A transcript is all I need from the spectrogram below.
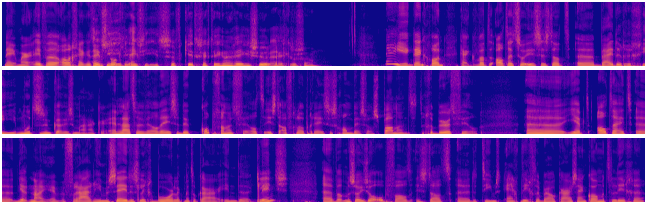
Nee, maar even alle gekheid Heeft hij, heeft hij iets eh, verkeerd gezegd tegen een regisseur ergens of zo? Nee, ik denk gewoon... Kijk, wat altijd zo is, is dat eh, bij de regie moeten ze een keuze maken. En laten we wel wezen, de kop van het veld is de afgelopen races gewoon best wel spannend. Er gebeurt veel. Eh, je hebt altijd, eh, je, nou, Ferrari en Mercedes liggen behoorlijk met elkaar in de clinch. Eh, wat me sowieso opvalt is dat de teams echt dichter bij elkaar zijn komen te liggen.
